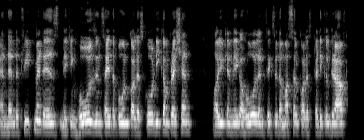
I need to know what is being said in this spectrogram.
and then the treatment is making holes inside the bone called as core decompression or you can make a hole and fix with a muscle called as pedicle graft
